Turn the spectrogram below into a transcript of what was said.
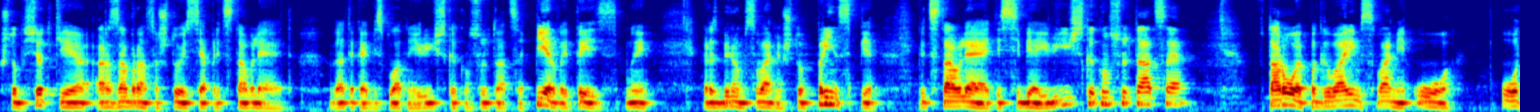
чтобы все-таки разобраться, что из себя представляет да, такая бесплатная юридическая консультация. Первый тезис мы разберем с вами, что в принципе представляет из себя юридическая консультация. Второе, поговорим с вами о, о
